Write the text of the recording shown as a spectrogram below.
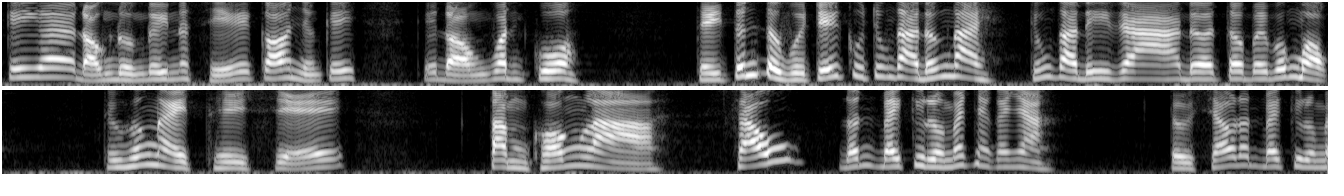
cái đoạn đường đi nó sẽ có những cái cái đoạn quanh cua. Thì tính từ vị trí của chúng ta đứng đây, chúng ta đi ra DT741 theo hướng này thì sẽ tầm khoảng là 6 đến 7 km nha cả nhà. Từ 6 đến 7 km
